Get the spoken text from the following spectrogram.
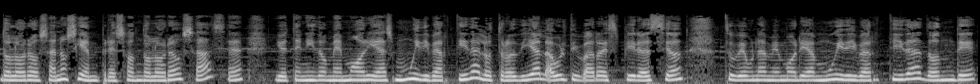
dolorosas, no siempre son dolorosas. ¿eh? Yo he tenido memorias muy divertidas. El otro día, la última respiración, tuve una memoria muy divertida donde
